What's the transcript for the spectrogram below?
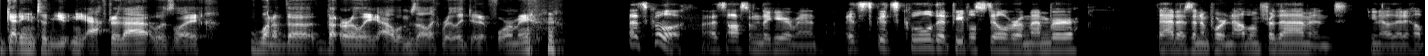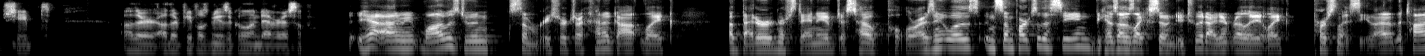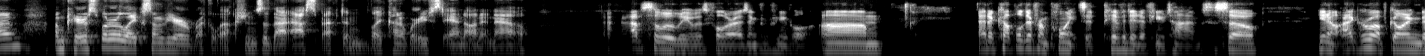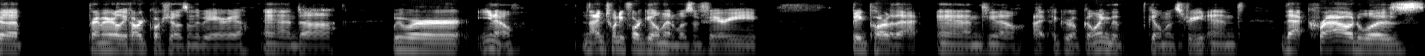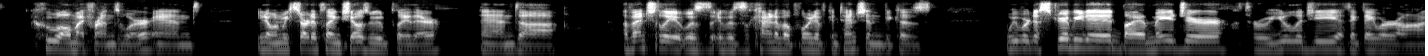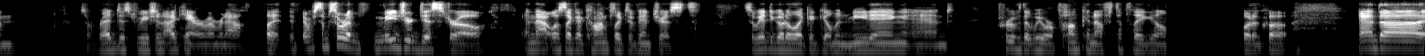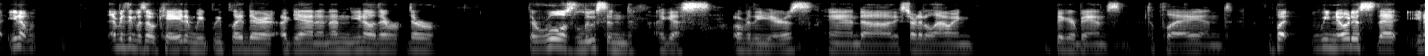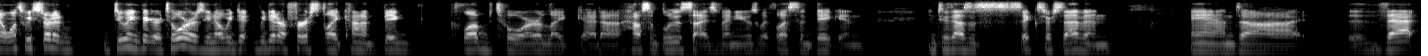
getting into Mutiny after that was like one of the the early albums that like really did it for me. That's cool. That's awesome to hear, man. It's it's cool that people still remember that as an important album for them, and you know that it helped shape other other people's musical endeavors. Yeah, I mean, while I was doing some research, I kind of got like a better understanding of just how polarizing it was in some parts of the scene because I was like so new to it. I didn't really like personally see that at the time. I'm curious what are like some of your recollections of that aspect and like kind of where you stand on it now. Absolutely, it was polarizing for people. Um at a couple different points it pivoted a few times. So, you know, I grew up going to primarily hardcore shows in the Bay Area and uh we were, you know, 924 Gilman was a very big part of that. And, you know, I, I grew up going to Gilman Street and that crowd was who all my friends were. And, you know, when we started playing shows, we would play there. And uh, eventually it was it was kind of a point of contention because we were distributed by a major through Eulogy. I think they were on a red distribution. I can't remember now, but there was some sort of major distro and that was like a conflict of interest. So we had to go to like a Gilman meeting and prove that we were punk enough to play Gilman, quote unquote. And uh, you know, everything was okayed, and we we played there again. And then you know, their their their rules loosened, I guess, over the years, and uh, they started allowing bigger bands to play. And but we noticed that you know, once we started doing bigger tours, you know, we did we did our first like kind of big club tour like at a House of Blues size venues with Less Than Jake in in 2006 or 7 and uh, that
